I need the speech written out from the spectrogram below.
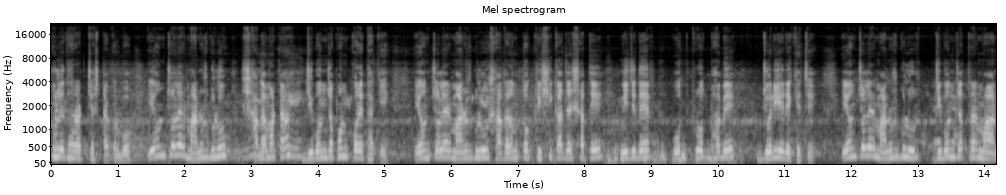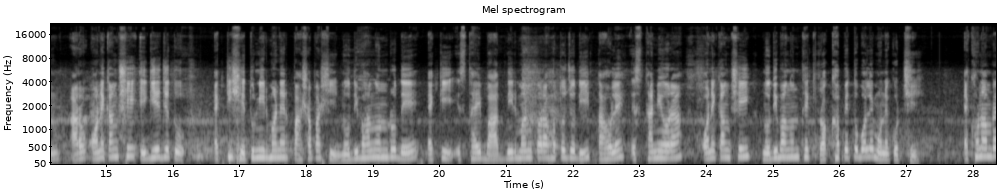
তুলে ধরার চেষ্টা করব। এ অঞ্চলের মানুষগুলো সাদামাটা জীবনযাপন করে থাকে। এ অঞ্চলের মানুষগুলো সাধারণত কৃষিকাজের সাথে নিজেদের ওতপ্রোতভাবে জড়িয়ে রেখেছে। এ অঞ্চলের মানুষগুলোর জীবনযাত্রার মান আরও অনেকাংশে এগিয়ে যেত। একটি সেতু নির্মাণের পাশাপাশি নদী ভাঙন রোধে একটি স্থায়ী বাঁধ নির্মাণ করা হতো যদি, তাহলে স্থানীয়রা অনেকাংশেই নদী ভাঙন থেকে রক্ষা পেত বলে মনে করছি। এখন আমরা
